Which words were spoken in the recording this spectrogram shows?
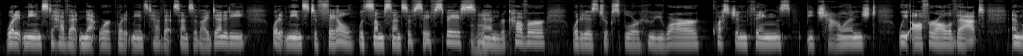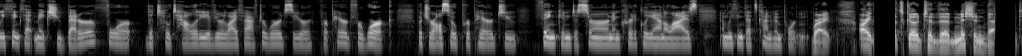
what it means to have that network, what it means to have that sense of identity, what it means to fail with some sense of safe space mm-hmm. and recover, what it is to explore who you are, question things, be challenged. We offer all of that, and we think that makes you better for the totality of your life afterwards. So you're prepared for work, but you're also prepared to think and discern and critically analyze, and we think that's kind of important. Right. All right. Let's go to the mission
